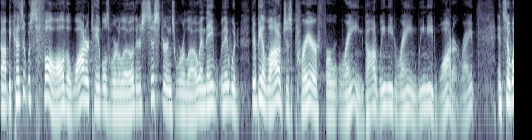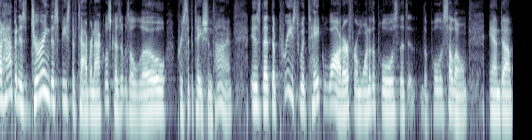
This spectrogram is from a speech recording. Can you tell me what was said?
uh, because it was fall, the water tables were low, their cisterns were low, and they, they would, there'd be a lot of just prayer for rain. God, we need rain, we need water, right? And so what happened is during this Feast of Tabernacles, because it was a low precipitation time, is that the priest would take water from one of the pools, the, the pool of Siloam, and um,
